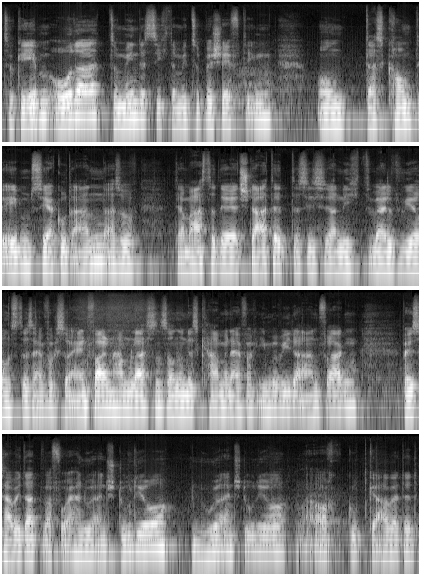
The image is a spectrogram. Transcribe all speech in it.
zu geben oder zumindest sich damit zu beschäftigen. Und das kommt eben sehr gut an. Also der Master, der jetzt startet, das ist ja nicht, weil wir uns das einfach so einfallen haben lassen, sondern es kamen einfach immer wieder Anfragen Base Habitat war vorher nur ein Studio, nur ein Studio, auch gut gearbeitet,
